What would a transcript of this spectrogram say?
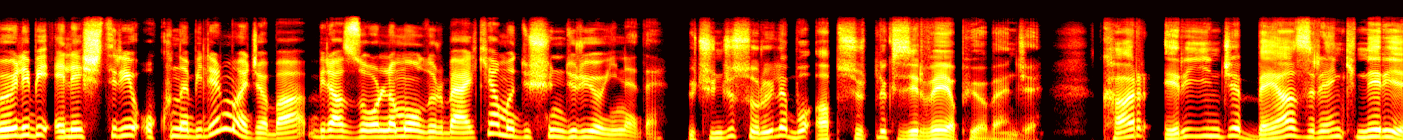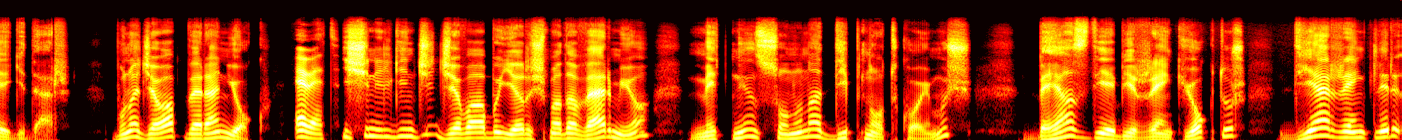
Böyle bir eleştiri okunabilir mi acaba? Biraz zorlama olur belki ama düşündürüyor yine de. Üçüncü soruyla bu absürtlük zirve yapıyor bence. Kar eriyince beyaz renk nereye gider? Buna cevap veren yok. Evet. İşin ilginci cevabı yarışmada vermiyor, metnin sonuna dipnot koymuş. Beyaz diye bir renk yoktur, diğer renkleri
